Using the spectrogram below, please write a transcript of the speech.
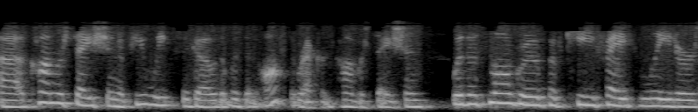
a conversation a few weeks ago that was an off the record conversation with a small group of key faith leaders.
